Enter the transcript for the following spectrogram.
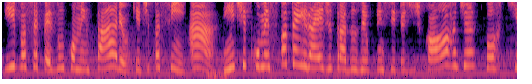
e você fez um comentário que tipo assim: ah, a gente começou a ter a ideia de traduzir o princípio Discórdia porque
